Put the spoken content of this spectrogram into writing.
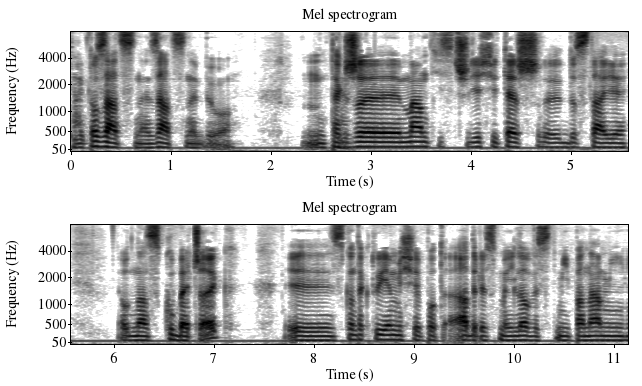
Tak. To zacne, zacne było. Mm, także Mantis 30 też y, dostaje od nas kubeczek. Y, skontaktujemy się pod adres mailowy z tymi panami,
